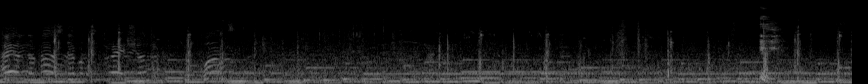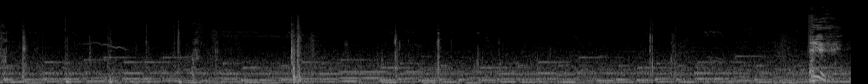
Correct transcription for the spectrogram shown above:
have held a mass demonstration. Once. Please,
